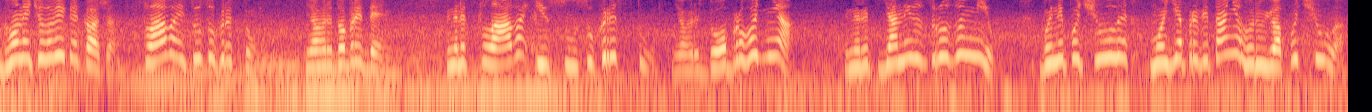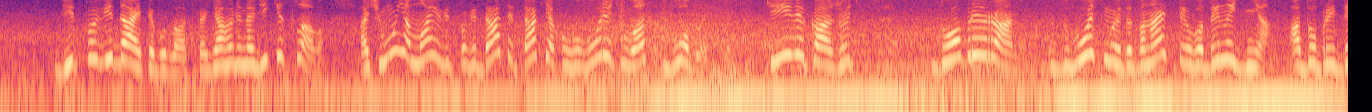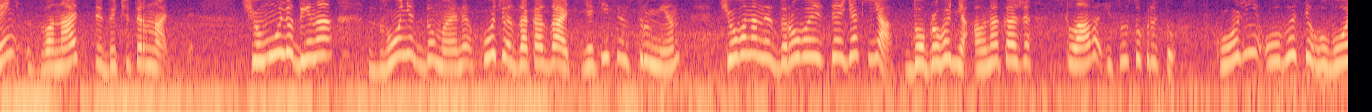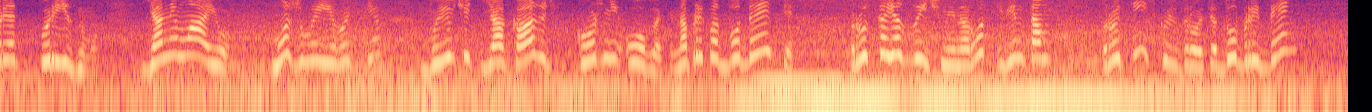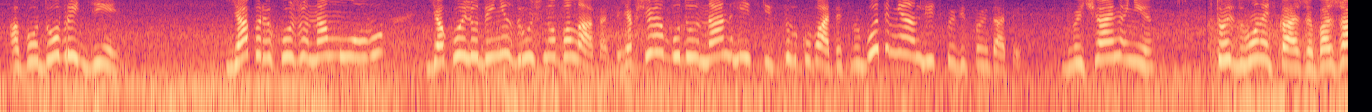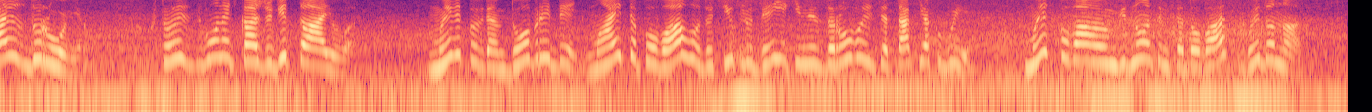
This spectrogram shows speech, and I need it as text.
Дзвонить чоловік і каже: Слава Ісусу Христу! Я говорю, добрий день. Він говорить, слава Ісусу Христу! Я говорю, доброго дня. Він говорить, я не зрозумів. Ви не почули моє привітання? Я говорю, я почула. Відповідайте, будь ласка. Я говорю, навіки слава. А чому я маю відповідати так, як говорять у вас в області? В Києві кажуть добрий ранок з 8 до 12 години дня, а добрий день з 12 до 14. Чому людина дзвонить до мене, хоче заказати якийсь інструмент, чого вона не здоровається, як я? Доброго дня! А вона каже: Слава Ісусу Христу! В кожній області говорять по-різному. Я не маю можливості вивчити, як кажуть в кожній області. Наприклад, в Одесі рускоязичний народ, і він там російською здоровиться добрий день або добрий день. Я переходжу на мову, якої людині зручно балакати. Якщо я буду на англійській спілкуватись, ви будете мені англійською відповідати? Звичайно, ні. Хтось дзвонить, каже, бажаю здоров'я. Хтось дзвонить, каже, вітаю вас. Ми відповідаємо добрий день. Майте повагу до тих людей, які не здоровуються так, як ви. Ми з повагою відносимося до вас, ви до нас.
